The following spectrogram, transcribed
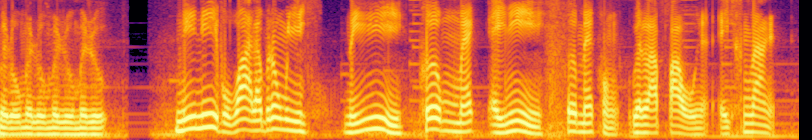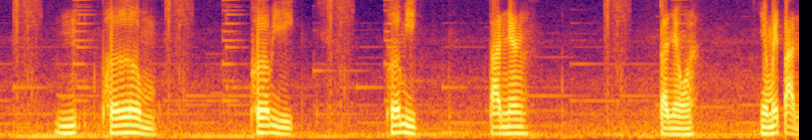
ไม่รู้ไม่รู้ไม่รู้ไม่รู้ นี่นี่ผมว่าแล้วไม่ต้องมี นี่เพิ่มแม็กไอ้นี่ เพิ่มแม็กของเวลาเป่าเนี่ยไอ้ข้างล่างเนี่ยเพิ่ม เพิ่มอีก เพิ่มอีก ตันยัง ตันยังวะ ยังไม่ตัน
